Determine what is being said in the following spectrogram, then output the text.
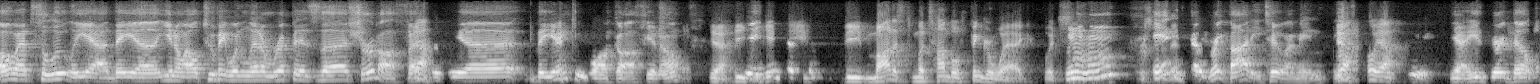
Oh, absolutely, yeah. They, uh, you know, Altuve wouldn't let him rip his uh, shirt off at yeah. the uh, the Yankee walk off. You know. Yeah, he, he gave the, the modest Mutombo finger wag, which mm-hmm. and he's got a great body too. I mean, yeah, oh yeah, yeah, he's very built.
